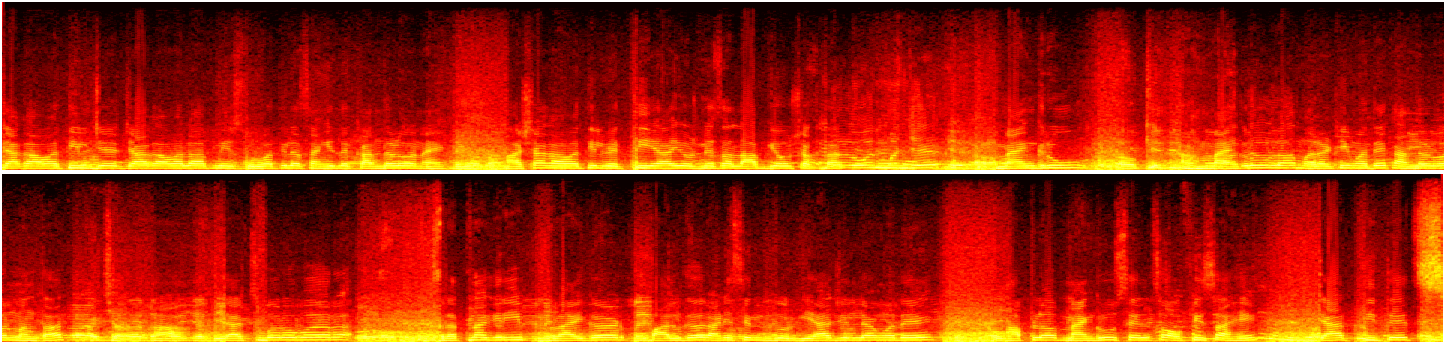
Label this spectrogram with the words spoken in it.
त्या गावातील जे ज्या गावाला मी सुरुवातीला सांगितलं कांदळवन आहे अशा गावातील व्यक्ती या योजनेचा लाभ घेऊ शकतात. म्हणजे? मँग्रूव ओके. मँग्रूवला मराठीमध्ये कांदळवन म्हणतात. हा. त्याचबरोबर रत्नागिरी रायगड पालघर आणि सिंधुदुर्ग या जिल्ह्यामध्ये आपलं मँग्रूव सेलचं ऑफिस आहे. त्यात तिथेच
